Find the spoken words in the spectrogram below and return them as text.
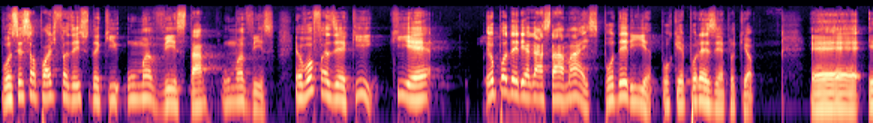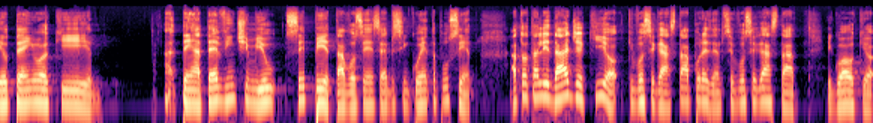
você só pode fazer isso daqui uma vez, tá? Uma vez. Eu vou fazer aqui que é... Eu poderia gastar mais? Poderia. Porque, por exemplo, aqui, ó. É, eu tenho aqui... Tem até 20 mil CP, tá? Você recebe 50%. A totalidade aqui, ó, que você gastar, por exemplo, se você gastar igual aqui, ó,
